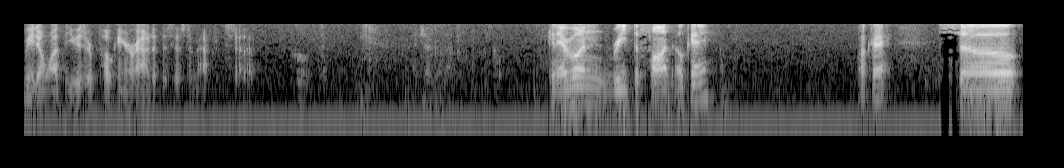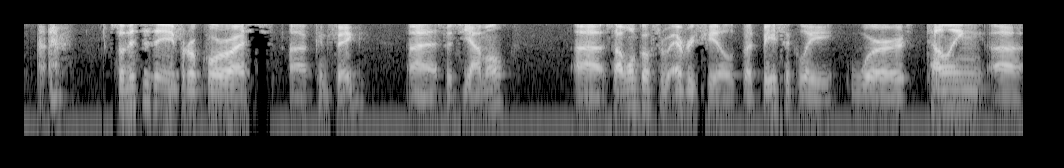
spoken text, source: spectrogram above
we don't want the user poking around at the system after it's set up. Can everyone read the font okay? Okay. So, so this is a Fedora uh, config. Uh, so it's YAML. Uh, so I won't go through every field, but basically we're telling, uh,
